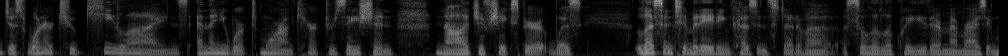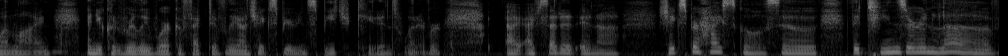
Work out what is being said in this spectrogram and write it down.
just one or two key lines, and then you worked more on characterization. Knowledge of Shakespeare was less intimidating because instead of a, a, soliloquy, they're memorizing one line, mm-hmm. and you could really work effectively on Shakespearean speech, cadence, whatever. I, have said it in a Shakespeare High School. So the teens are in love,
